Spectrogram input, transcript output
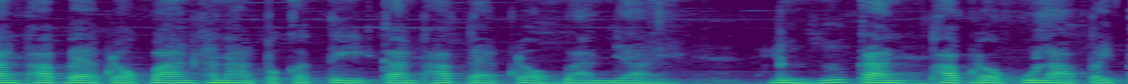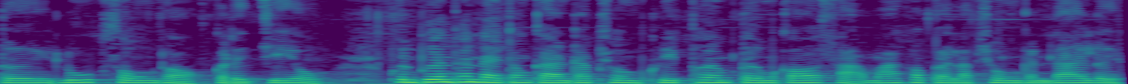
การพับแบบดอกบานขนาดปกติ การพับแบบดอกบานใหญ่ หรือการพับดอกกุหลาบใบเตย รูปทรงดอกกระเจียว เพื่อนๆท่านใดต้องการรับชมคลิปเพิ่มเติมก็สามารถเข้าไปรับชมกันได้เลย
